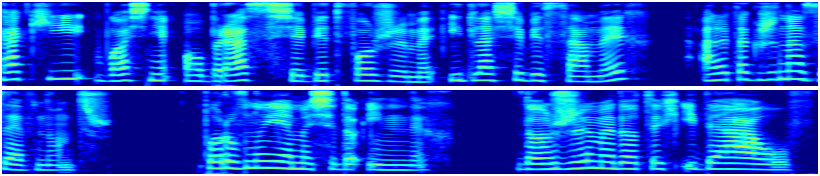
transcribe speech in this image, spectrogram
taki właśnie obraz siebie tworzymy i dla siebie samych, ale także na zewnątrz. Porównujemy się do innych, dążymy do tych ideałów,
